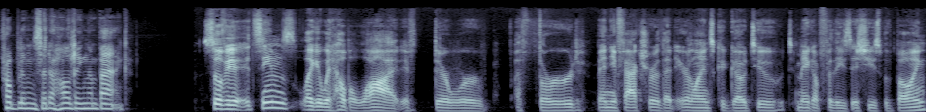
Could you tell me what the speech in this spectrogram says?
problems that are holding them back? Sylvia, it seems like it would help a lot if there were a third manufacturer that airlines could go to to make up for these issues with Boeing.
